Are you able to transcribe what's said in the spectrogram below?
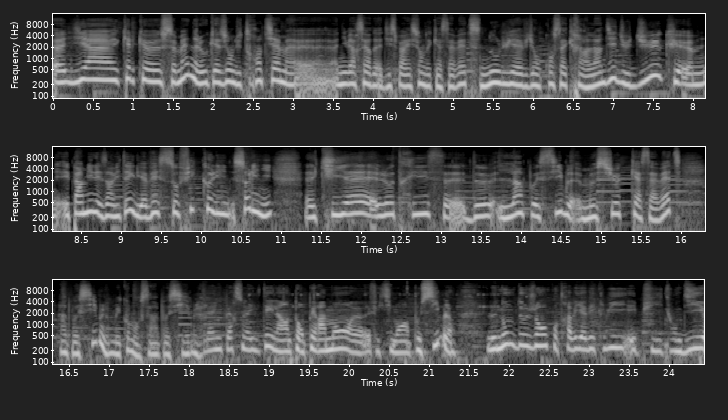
Euh, il y a quelques semaines, à l'occasion du 30e euh, anniversaire de la disparition de Cassavetes, nous lui avions consacré un lundi du Duc. Euh, et parmi les invités, il y avait Sophie Solini, qui est l'autrice de L'impossible Monsieur Cassavetes. Impossible Mais comment c'est impossible? Il a une personnalité, il a un tempérament effectivement impossible. Le nombre de gens qui ont travaillé avec lui et puis qui ont dit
